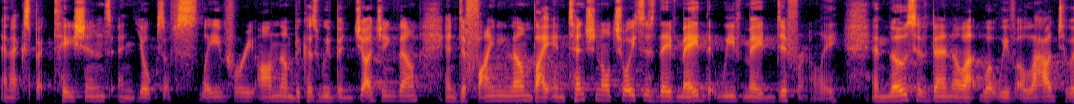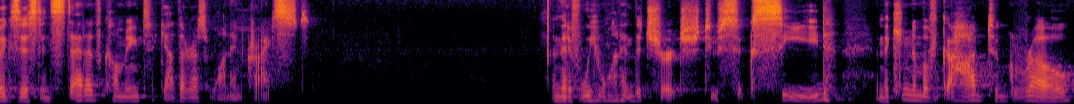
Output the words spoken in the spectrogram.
and expectations and yokes of slavery on them because we've been judging them and defining them by intentional choices they've made that we've made differently. And those have been what we've allowed to exist instead of coming together as one in Christ. And that if we wanted the church to succeed and the kingdom of God to grow,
